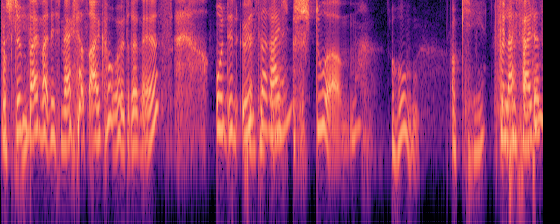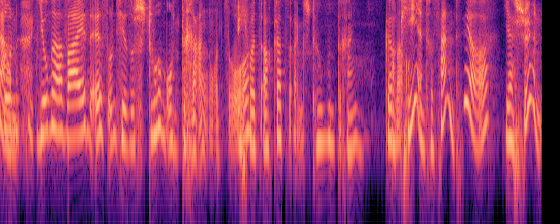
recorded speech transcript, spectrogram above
Bestimmt, weil man nicht merkt, dass Alkohol drin ist. Und in Österreich sein. Sturm. Oh, okay. Vielleicht, weil das so ein junger Wein ist und hier so Sturm und Drang und so. Ich wollte es auch gerade sagen, Sturm und Drang. Genau. Okay, interessant. ja. Ja, schön.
